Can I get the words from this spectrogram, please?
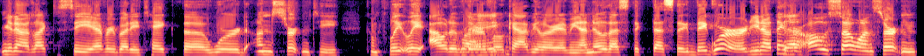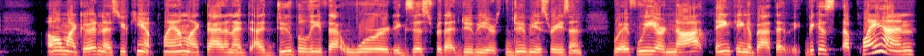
You know, I'd like to see everybody take the word uncertainty completely out of right. their vocabulary. I mean, I know that's the that's the big word. You know, things yeah. are oh so uncertain oh my goodness, you can't plan like that. And I, I, do believe that word exists for that dubious, dubious reason. If we are not thinking about that, because a plan,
